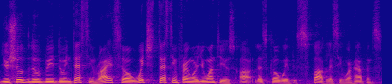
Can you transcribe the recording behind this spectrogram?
you should do, be doing testing, right? So which testing framework you want to use? Oh, let's go with Spock. Let's see what happens.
